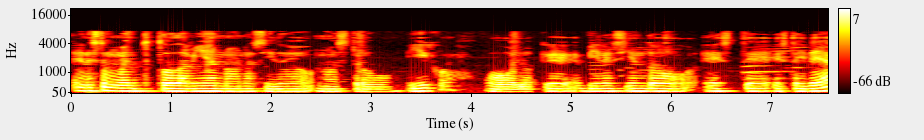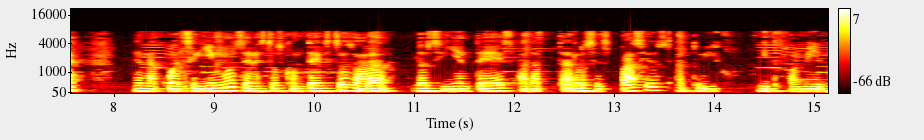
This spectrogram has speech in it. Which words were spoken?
en este momento todavía no ha nacido nuestro hijo o lo que viene siendo este, esta idea en la cual seguimos en estos contextos. Ahora lo siguiente es adaptar los espacios a tu hijo y tu familia.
